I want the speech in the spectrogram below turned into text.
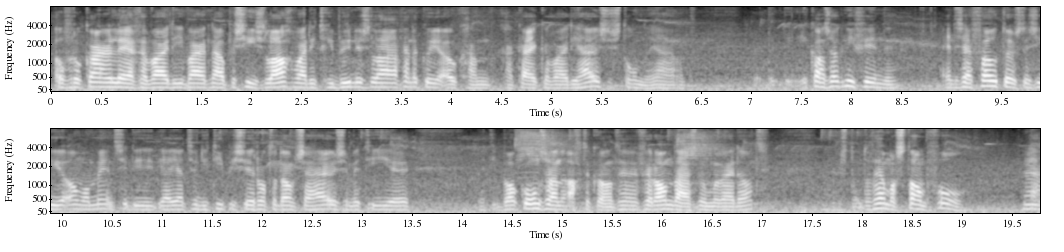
over elkaar leggen waar, die, waar het nou precies lag, waar die tribunes lagen. En dan kun je ook gaan, gaan kijken waar die huizen stonden. Ja, want je kan ze ook niet vinden. En er zijn foto's, daar zie je allemaal mensen die, ja, je hebt die typische Rotterdamse huizen met die, uh, met die balkons aan de achterkant, hè, veranda's noemen wij dat. Er stond dat helemaal stampvol. Ja. ja.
